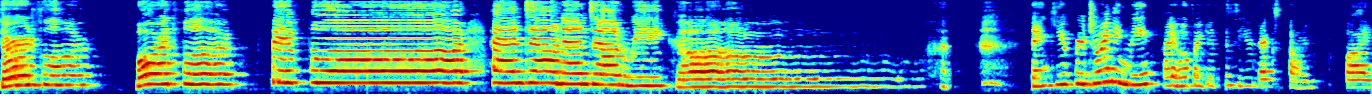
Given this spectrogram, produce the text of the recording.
third floor, fourth floor, fifth floor, and down and down we go. Thank you for joining me. I hope I get to see you next time. Bye.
